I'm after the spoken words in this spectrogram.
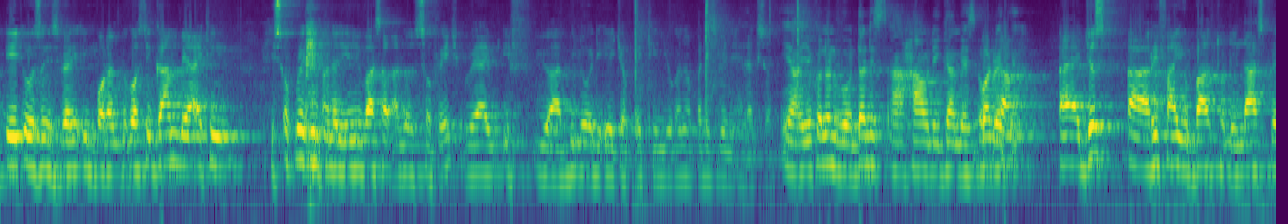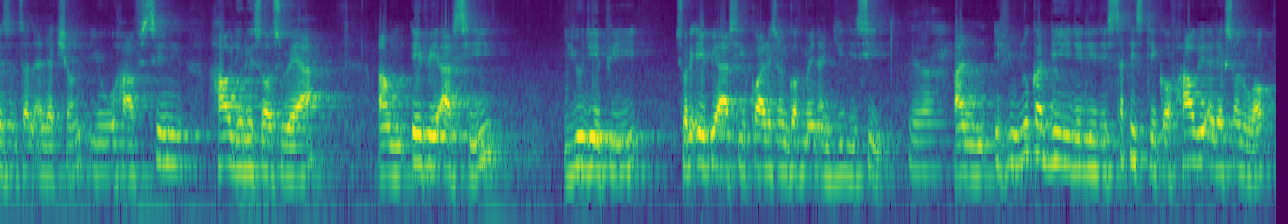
Exactly. Age also is very important because the Gambia, I think, is operating under the universal adult suffrage, where if you are below the age of 18, you cannot participate in election. Yeah, you cannot vote. That is uh, how the Gambia is But operating. um, uh, just uh, refer you back to the last presidential election. You have seen how the results were. Um, APRC, UDP, sorry, APRC, coalition government, and GDC. yeah. And if you look at the, the, the, statistic of how the election work,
